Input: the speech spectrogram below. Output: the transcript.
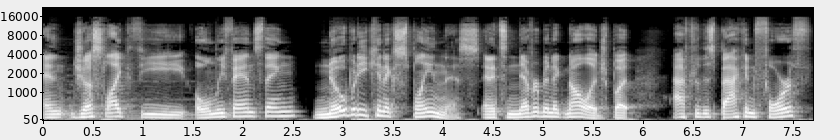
And just like the OnlyFans thing, nobody can explain this, and it's never been acknowledged. But after this back and forth,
